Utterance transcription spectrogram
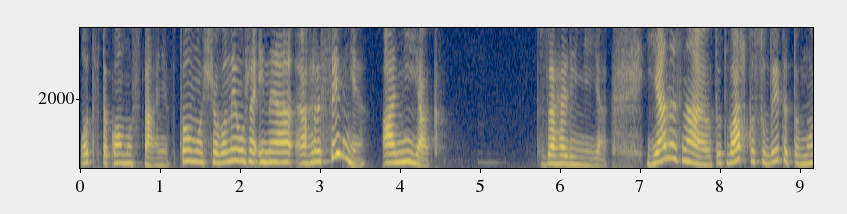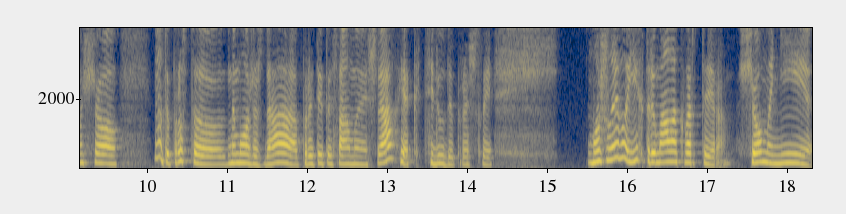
от в такому стані, в тому, що вони вже і не агресивні, а ніяк. Взагалі ніяк. Я не знаю, тут важко судити, тому що Ну, ти просто не можеш да, пройти той самий шлях, як ці люди пройшли. Можливо, їх тримала квартира, що мені е,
